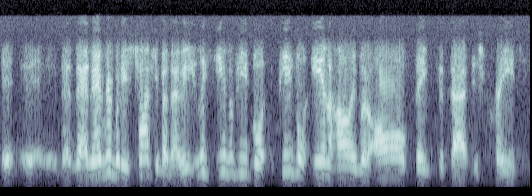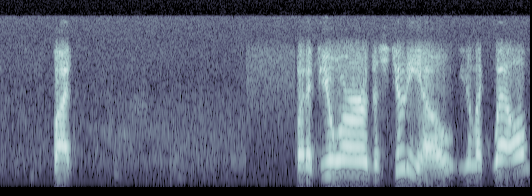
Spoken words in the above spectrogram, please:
it, it, and everybody's talking about that. I mean, even people people in Hollywood all think that that is crazy. But but if you're the studio, you're like, well,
